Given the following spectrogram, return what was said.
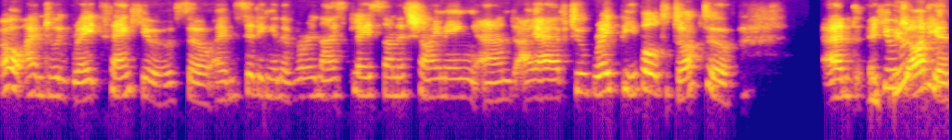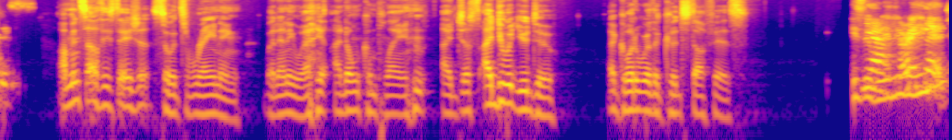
Oh, I'm doing great. Thank you. So I'm sitting in a very nice place. Sun is shining, and I have two great people to talk to and a huge audience. I'm in Southeast Asia, so it's raining. But anyway, I don't complain. I just I do what you do. I go to where the good stuff is. is it yeah, really very raining? good.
